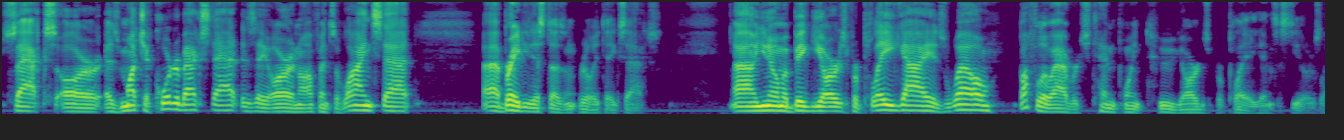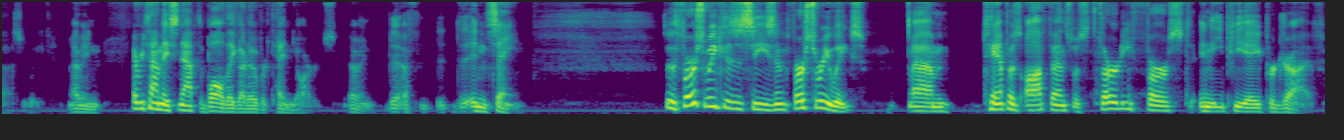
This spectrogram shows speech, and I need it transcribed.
Sacks are as much a quarterback stat as they are an offensive line stat. Uh, Brady just doesn't really take sacks. Uh, you know, I'm a big yards per play guy as well. Buffalo averaged 10.2 yards per play against the Steelers last week. I mean, every time they snapped the ball, they got over 10 yards. I mean, insane. So the first week of the season, first three weeks, um, Tampa's offense was 31st in EPA per drive.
